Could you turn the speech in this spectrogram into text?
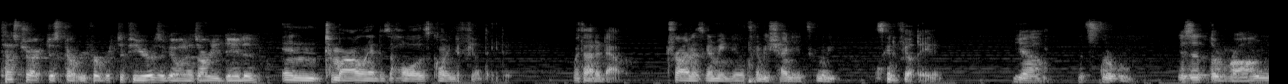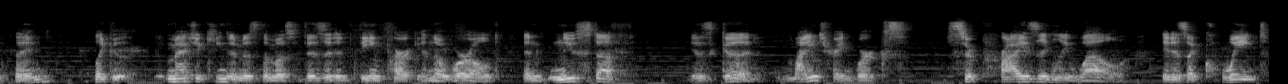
Test Track just got refurbished a few years ago and it's already dated. and Tomorrowland as a whole is going to feel dated, without a doubt. Tron is going to be new. It's going to be shiny. It's going to be it's going to feel dated. Yeah, it's the. Is it the wrong thing? Like, uh, Magic Kingdom is the most visited theme park in the world, and new stuff is good. Mine Train works surprisingly well. It is a quaint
